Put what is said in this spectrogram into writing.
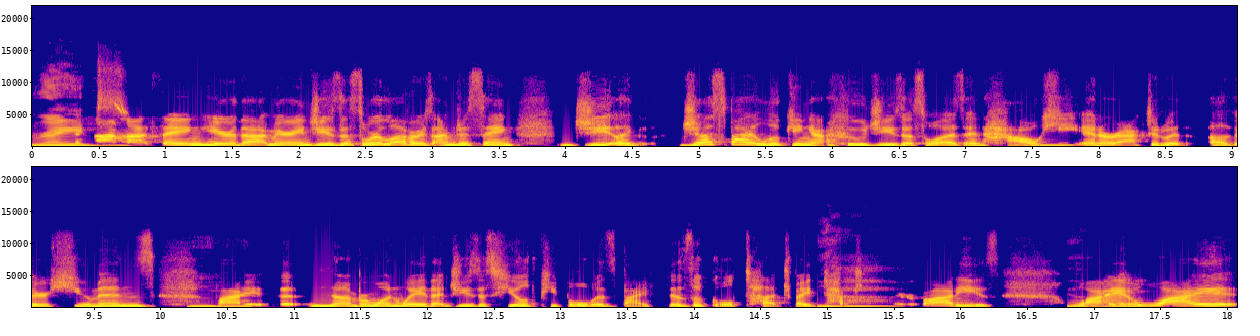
Right. I'm not saying here that Mary and Jesus were lovers. I'm just saying, G- like, just by looking at who Jesus was and how he interacted with other humans, Mhm. by the number one way that Jesus healed people was by physical touch, by Yeah. touching their bodies. Why? Why?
